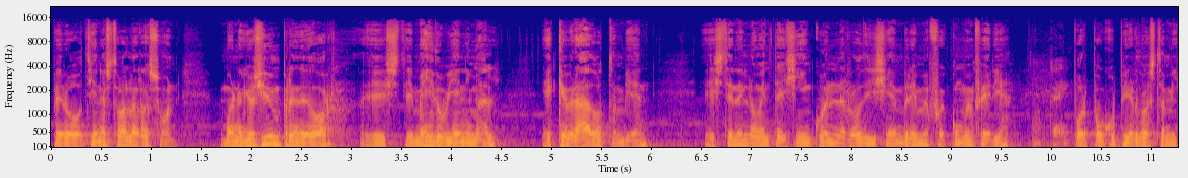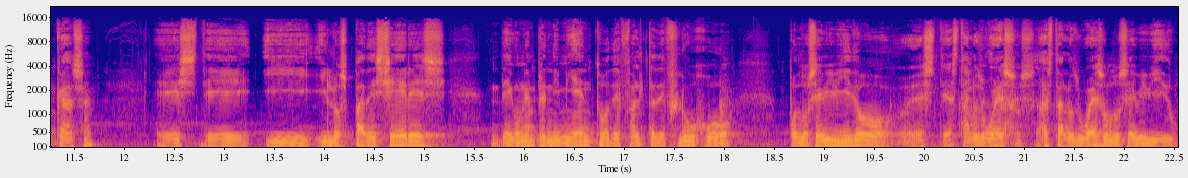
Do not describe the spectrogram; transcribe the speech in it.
pero tienes toda la razón. Bueno, yo he sido emprendedor, este, me he ido bien y mal, he quebrado también. Este, en el 95, en el error de diciembre, me fue como en feria. Ok. Por poco pierdo hasta mi casa. Este, y, y los padeceres de un emprendimiento, de falta de flujo, pues los he vivido este, hasta los huesos, hasta los huesos los he vivido.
